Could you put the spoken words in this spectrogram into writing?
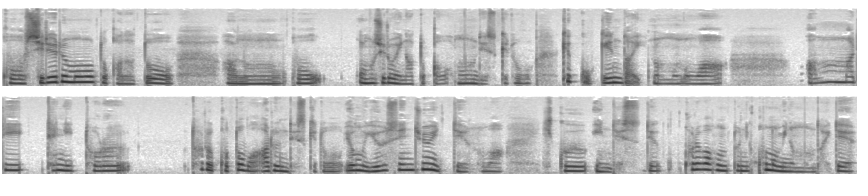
こう知れるものとかだとあのこう面白いなとかは思うんですけど結構現代のものはあんまり手に取る取ることはあるんですけど読む優先順位っていうのは低いんです。でこれは本当に好みの問題で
